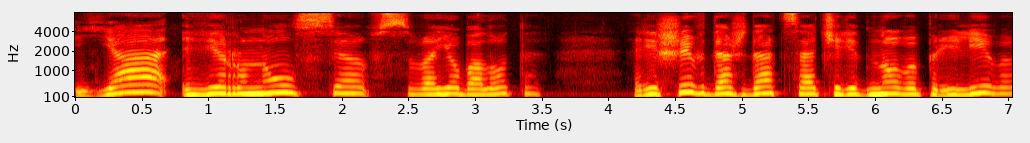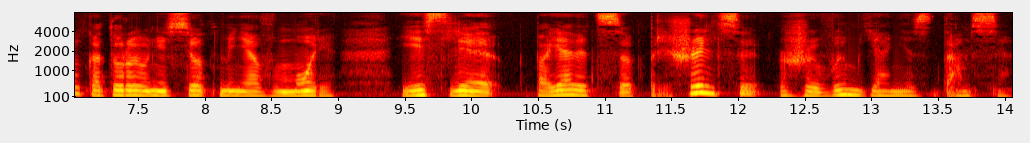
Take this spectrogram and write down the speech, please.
Я вернулся в свое болото, решив дождаться очередного прилива, который унесет меня в море. Если появятся пришельцы, живым я не сдамся.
